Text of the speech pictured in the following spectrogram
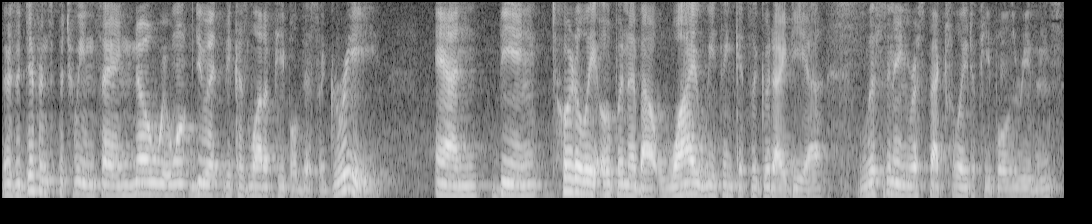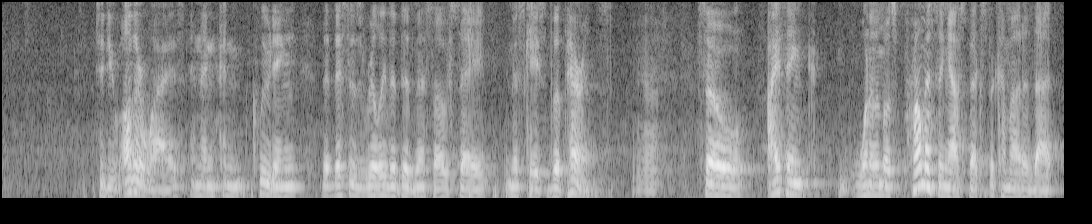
there's a difference between saying, no, we won't do it because a lot of people disagree, and being totally open about why we think it's a good idea, listening respectfully to people's reasons to do otherwise, and then concluding that this is really the business of, say, in this case, the parents. Yeah. So I think one of the most promising aspects to come out of that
